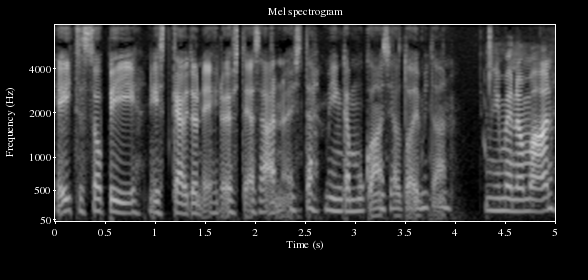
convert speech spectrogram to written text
ja itse sopii niistä käytön ehdoista ja säännöistä, minkä mukaan siellä toimitaan. Nimenomaan.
